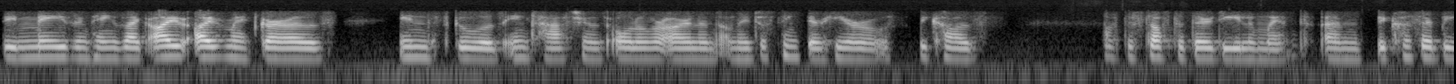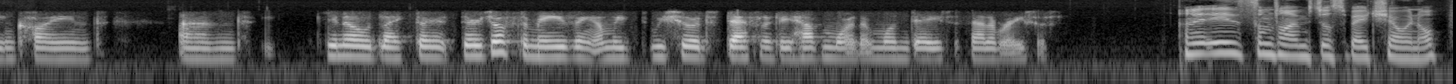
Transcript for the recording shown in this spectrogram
the amazing things. Like I, I've met girls in schools, in classrooms all over Ireland, and I just think they're heroes because of the stuff that they're dealing with, and because they're being kind, and you know, like they're they're just amazing, and we we should definitely have more than one day to celebrate it. And it is sometimes just about showing up.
